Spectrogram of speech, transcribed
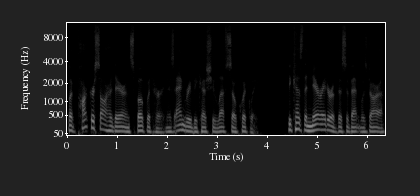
But Parker saw her there and spoke with her and is angry because she left so quickly. Because the narrator of this event was Dara,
